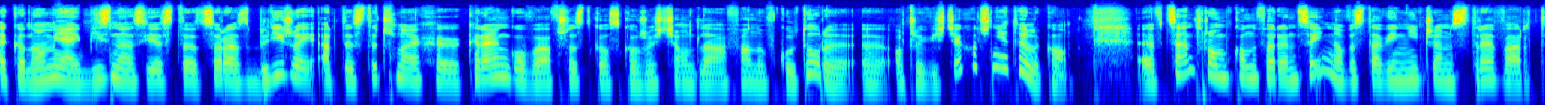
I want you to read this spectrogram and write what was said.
Ekonomia i biznes jest coraz bliżej artystycznych kręgów, a wszystko z korzyścią dla fanów kultury e, oczywiście, choć nie tylko. W Centrum Konferencyjno-Wystawienniczym Strefart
